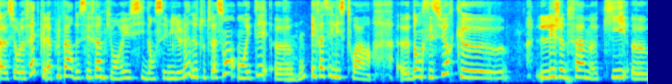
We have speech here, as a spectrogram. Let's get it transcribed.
euh, sur le fait que la plupart de ces femmes qui ont réussi dans ces milieux-là, de toute façon, ont été mhm. effacées de l'histoire. donc c'est sûr que les jeunes femmes qui euh,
